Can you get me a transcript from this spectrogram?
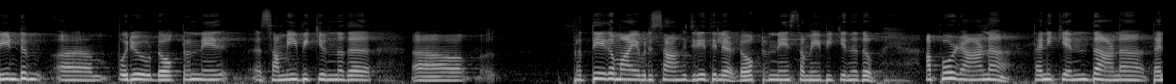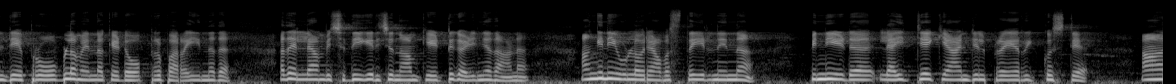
വീണ്ടും ഒരു ഡോക്ടറിനെ സമീപിക്കുന്നത് പ്രത്യേകമായ ഒരു സാഹചര്യത്തിൽ ഡോക്ടറിനെ സമീപിക്കുന്നതും അപ്പോഴാണ് തനിക്ക് എന്താണ് തന്റെ പ്രോബ്ലം എന്നൊക്കെ ഡോക്ടർ പറയുന്നത്. അതെല്ലാം വിശദീകരിച്ച് നാം കേട്ട് കഴിഞ്ഞതാണ്. അങ്ങനെയുള്ള ഒരവസ്ഥയിൽ നിന്ന് പിന്നീട് light a candle prayer request ആ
